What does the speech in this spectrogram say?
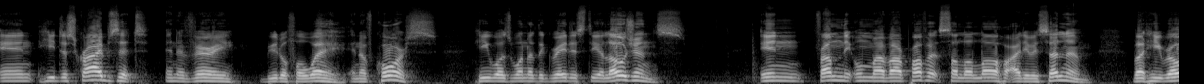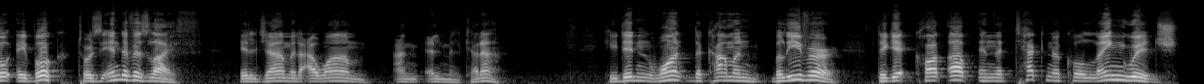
And he describes it in a very beautiful way. And of course, he was one of the greatest theologians in from the ummah of our Prophet sallallahu alaihi wasallam. But he wrote a book towards the end of his life, Iljam al-Awam an Ilm al-Kalam. He didn't want the common believer to get caught up in the technical language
